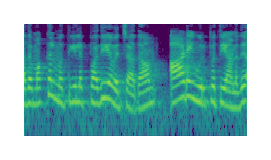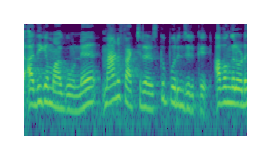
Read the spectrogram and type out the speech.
அதை மக்கள் மத்தியில பதிய வச்சாதான் ஆடை உற்பத்தியானது அதிகமாகும்னு மேனுஃபேக்சரர்ஸ்க்கு புரிஞ்சிருக்கு. அவங்களோட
